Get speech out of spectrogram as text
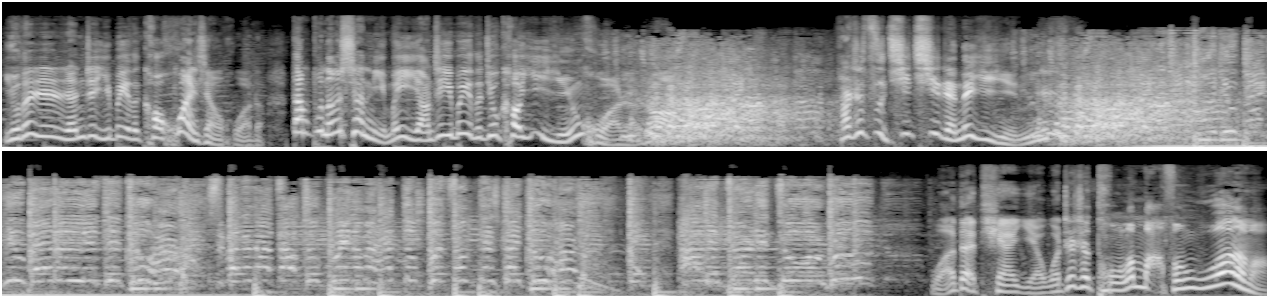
有的人人这一辈子靠幻想活着。但不能像你们一样，这一辈子就靠意淫活着，是吧？还是自欺欺人的意淫。我的天爷，我这是捅了马蜂窝了吗？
